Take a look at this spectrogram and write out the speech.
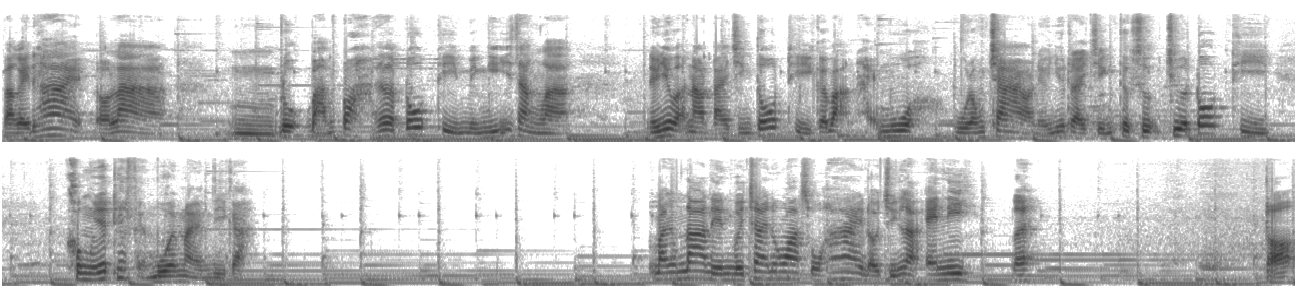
Và cái thứ hai đó là độ bám tỏa rất là tốt. Thì mình nghĩ rằng là nếu như bạn nào tài chính tốt thì các bạn hãy mua bù đóng chai nếu như tài chính thực sự chưa tốt thì không nhất thiết phải mua em này làm gì cả. Và chúng ta đến với chai nước hoa số 2 đó chính là Annie. Đây. Đó.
